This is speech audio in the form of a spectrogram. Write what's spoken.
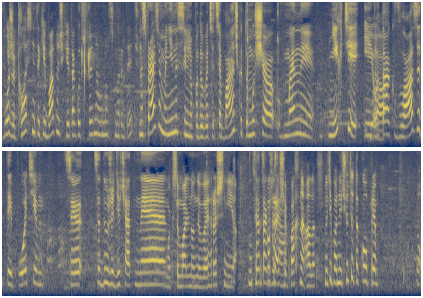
Боже, класні такі баночки, і так от щойно воно смердить. Насправді мені не сильно подобається ця баночка, тому що в мене нігті, і Да. отак влазити потім. Це, це дуже дівчат не Максимально невиграшні. Ну, Це так краще пахне, але ну типа не чути такого прям. Ну,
